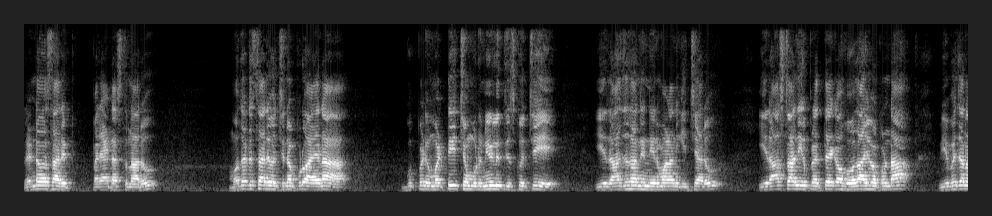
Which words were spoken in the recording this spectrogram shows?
రెండవసారి పర్యటిస్తున్నారు. మొదటిసారి వచ్చినప్పుడు ఆయన గుప్పెడు మట్టి చెంబుడు నీళ్ళు తీసుకొచ్చి ఈ రాజధాని నిర్మాణానికి ఇచ్చారు. ఈ రాష్ట్రానికి ప్రత్యేక హోదా ఇవ్వకుండా విభజన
